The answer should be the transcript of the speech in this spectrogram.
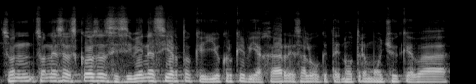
son, son esas cosas. Y si bien es cierto que yo creo que viajar es algo que te nutre mucho y que va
